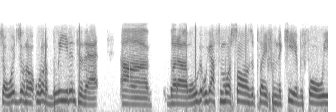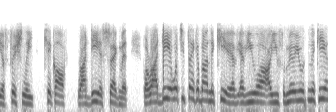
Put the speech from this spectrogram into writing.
so we're just gonna we're gonna bleed into that. Uh, but uh, we we got some more songs to play from the Nikia before we officially kick off Radiah's segment. But Radiah, what you think about Nikia? Have, have you uh, are you familiar with Nikia?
